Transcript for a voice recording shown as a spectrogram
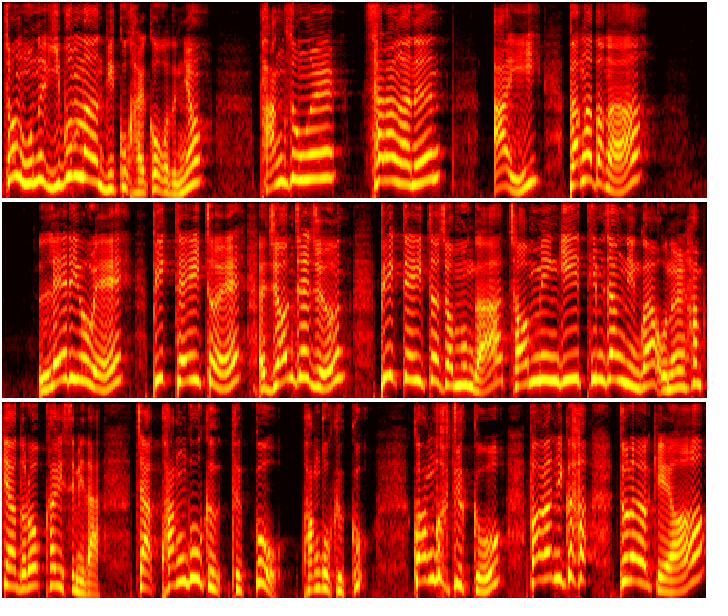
전 오늘 이분만 믿고 갈 거거든요. 방송을 사랑하는 아이 방아방아 레디오의 빅데이터의 전재준 빅데이터 전문가 전민기 팀장님과 오늘 함께 하도록 하겠습니다. 자, 광고 그, 듣고, 광고 듣고, 광고 듣고, 방아님과 돌아올게요.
